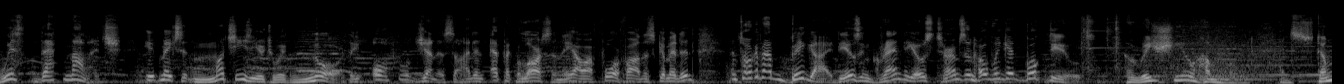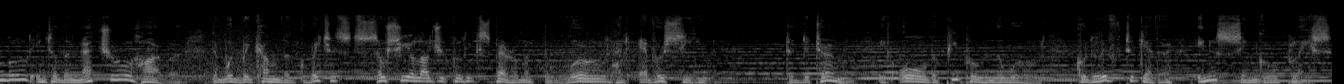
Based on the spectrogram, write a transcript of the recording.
With that knowledge, it makes it much easier to ignore the awful genocide and epic larceny our forefathers committed and talk about big ideas in grandiose terms and hope we get book deals. Horatio Humboldt had stumbled into the natural harbor that would become the greatest sociological experiment the world had ever seen, to determine if all the people in the world could live together in a single place.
